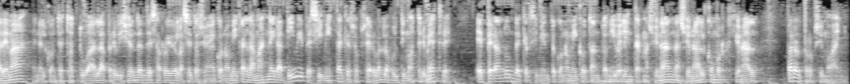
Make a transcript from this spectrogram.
Además, en el contexto actual, la previsión del desarrollo de la situación económica es la más negativa y pesimista que se observa en los últimos trimestres, esperando un decrecimiento económico tanto a nivel internacional, nacional como regional para el próximo año.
